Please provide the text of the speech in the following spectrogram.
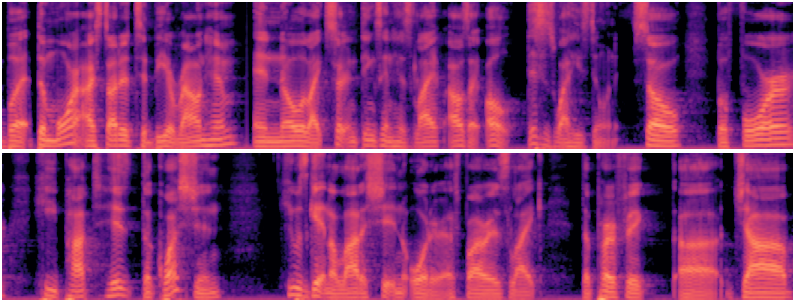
But the more I started to be around him and know like certain things in his life, I was like, oh, this is why he's doing it. So before he popped his the question, he was getting a lot of shit in order as far as like the perfect uh, job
